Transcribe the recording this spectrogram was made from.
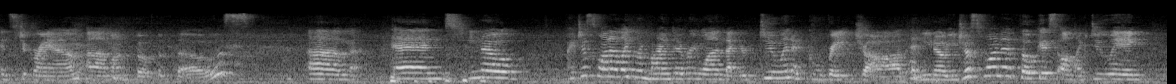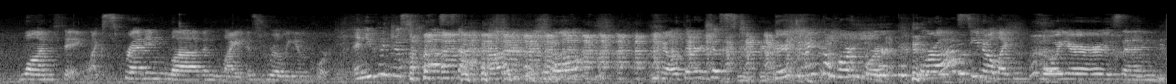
Instagram, um, on both of those. Um, and, you know, I just want to like remind everyone that you're doing a great job and you know you just want to focus on like doing one thing like spreading love and light is really important and you can just trust that other people you know they're just they're doing the hard work for us you know like lawyers and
